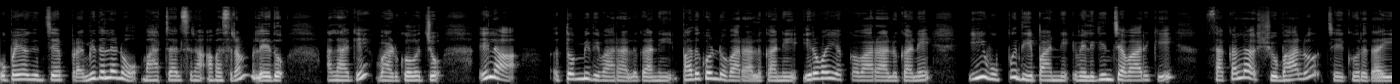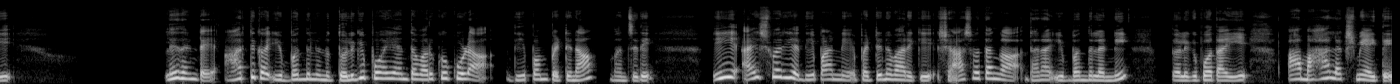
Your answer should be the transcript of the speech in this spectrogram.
ఉపయోగించే ప్రమిదలను మార్చాల్సిన అవసరం లేదు. అలాగే వాడుకోవచ్చు. ఇలా తొమ్మిది వారాలు కానీ పదకొండు వారాలు కానీ ఇరవై ఒక్క వారాలు కానీ ఈ ఉప్పు దీపాన్ని వెలిగించే వారికి సకల శుభాలు చేకూరుతాయి. లేదంటే ఆర్థిక ఇబ్బందులను తొలగిపోయేంత వరకు కూడా దీపం పెట్టినా మంచిది. ఈ ఐశ్వర్య దీపాన్ని పెట్టిన వారికి శాశ్వతంగా ధన ఇబ్బందులన్నీ తొలగిపోతాయి. ఆ మహాలక్ష్మి అయితే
